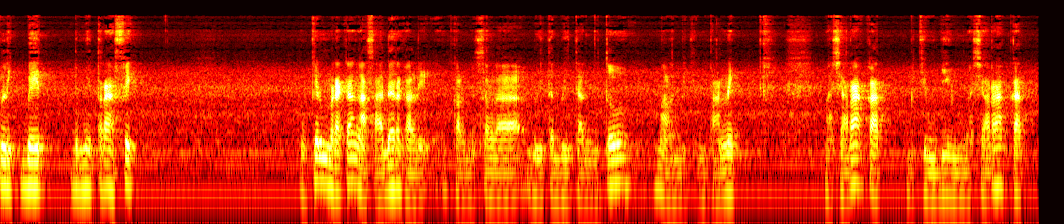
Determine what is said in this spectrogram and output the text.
clickbait demi traffic. Mungkin mereka nggak sadar kali kalau misalnya berita-berita gitu malah bikin panik. Masyarakat bikin bingung masyarakat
